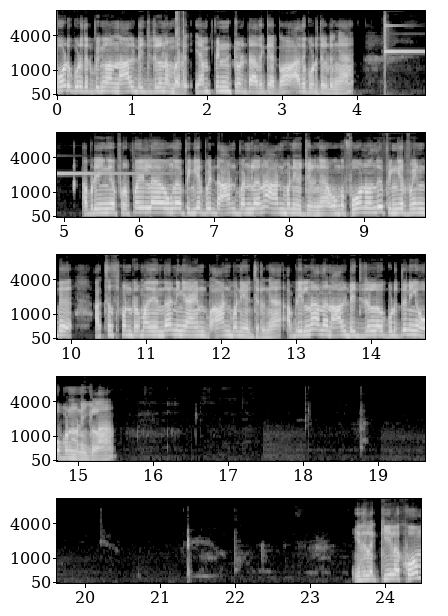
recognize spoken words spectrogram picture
கோடு கொடுத்துருப்பீங்களா? நாலு டிஜிட்டல் நம்பர் எம்பின்னு சொல்லிட்டு அது கேட்கும். அது கொடுத்துக்கிடுங்க. அப்படி நீங்கள் ப்ரொஃபைலில் உங்கள் ஃபிங்கர் பிரிண்ட் ஆன் பண்ணலன்னா ஆன் பண்ணி வச்சுடுங்க. உங்கள் ஃபோன் வந்து ஃபிங்கர் பிரிண்ட் அக்சஸ் பண்ணுற மாதிரி இருந்தால் நீங்கள் ஆன் ஆன் பண்ணி வச்சுருங்க அப்படி இல்லைன்னா அந்த நாலு டிஜிட்டலில் கொடுத்து நீங்கள் ஓப்பன் பண்ணிக்கலாம். இதில் கீழே ஹோம்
